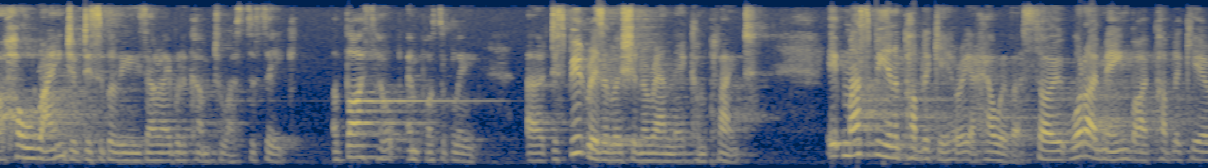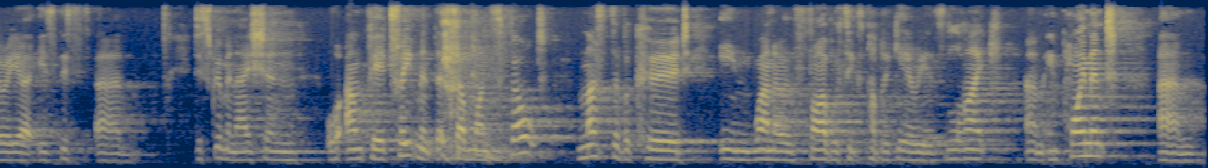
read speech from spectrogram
a whole range of disabilities are able to come to us to seek advice, help, and possibly uh, dispute resolution around their complaint. It must be in a public area, however. So, what I mean by public area is this um, discrimination or unfair treatment that someone's felt must have occurred in one of five or six public areas like um, employment, um,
